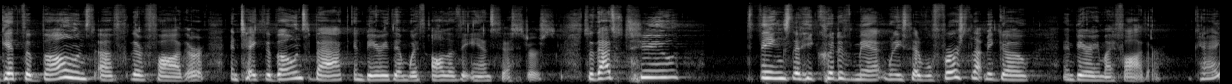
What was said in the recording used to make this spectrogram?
get the bones of their father and take the bones back and bury them with all of the ancestors. So that's two things that he could have meant when he said, Well, first let me go and bury my father. Okay?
